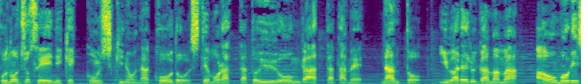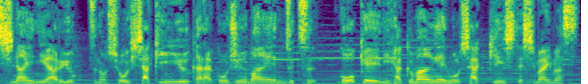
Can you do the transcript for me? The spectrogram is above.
この女性に結婚式の仲人をしてもらったという恩があったため、なんと言われるがまま、青森市内にある4つの消費者金融から50万円ずつ、合計200万円を借金してしまいます。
